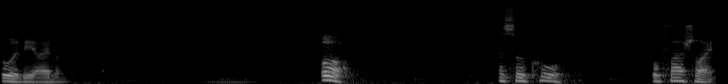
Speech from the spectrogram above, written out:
Ability item. Oh! That's so cool. Full flashlight.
